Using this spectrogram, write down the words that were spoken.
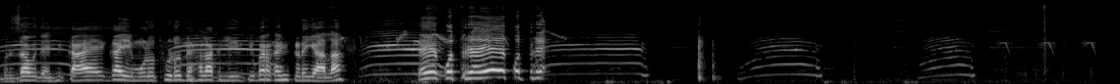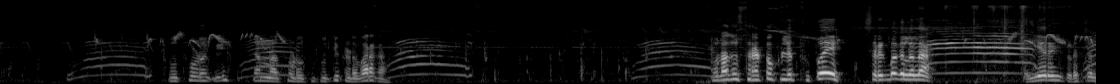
बरं जाऊ द्या. ही काय गायीमुळं थोडं भ्या लागली ती बरं का इकडे याला. ए कोत्र्या ए कोत्र्या. तू थोडं की त्यांना थोडं होतो तिकडं बरं का. तुला दुसऱ्या टोपल्यात थुतोय सरक बघलला. ये रे इकडं चल.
